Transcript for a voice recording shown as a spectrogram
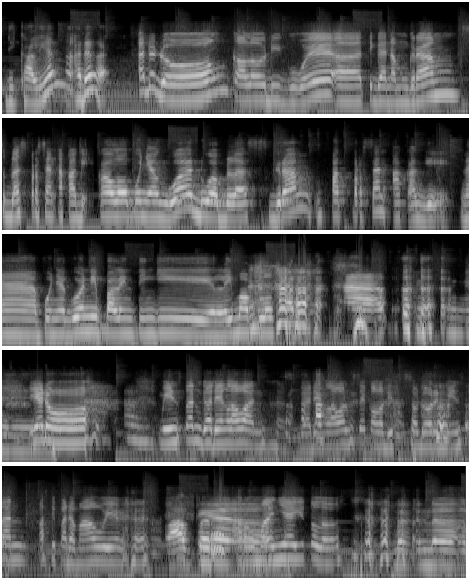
Di kalian ada nggak? Ada dong, kalau di gue eh, 36 gram, 11% AKG. Kalau punya gue 12 gram 4% AKG. Nah, punya gue nih paling tinggi, 54 gram. Iya dong. Mie instan gak ada yang lawan. Gak ada yang lawan, maksudnya kalau disodorin mie instan pasti pada mau ya kan. Laper. Iya. Aromanya gitu loh. Bener.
